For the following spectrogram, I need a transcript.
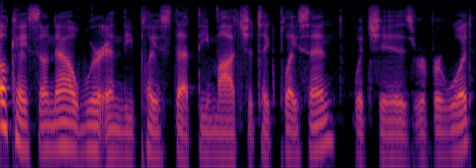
Okay, so now we're in the place that the mod should take place in, which is Riverwood.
